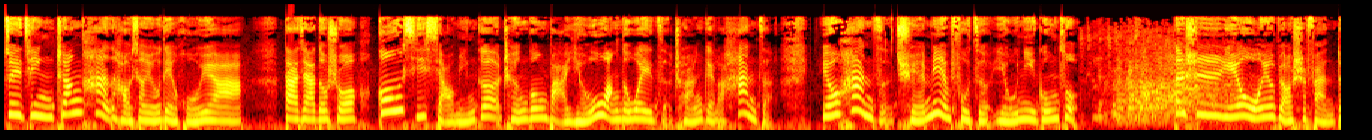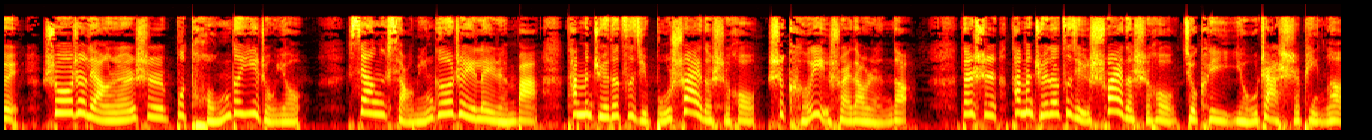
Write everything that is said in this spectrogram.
最近张翰好像有点活跃啊。大家都说恭喜小明哥成功把油王的位子传给了汉子，由汉子全面负责油腻工作。但是也有网友表示反对，说这两人是不同的一种油。像小明哥这一类人吧，他们觉得自己不帅的时候是可以帅到人的。但是他们觉得自己帅的时候就可以油炸食品了，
